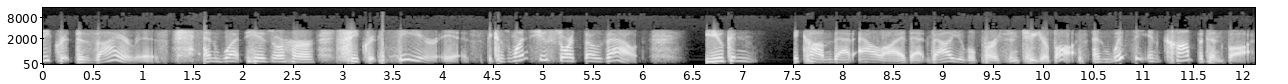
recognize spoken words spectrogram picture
secret desire is and what his or her secret fear is. Because once you sort those out, you can become that ally, that valuable person to your boss. And with the incompetent boss,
